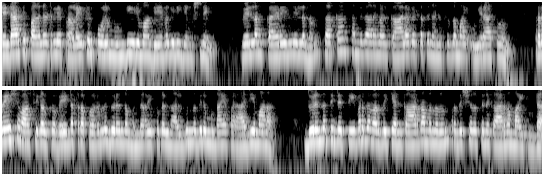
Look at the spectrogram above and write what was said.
രണ്ടായിരത്തി പതിനെട്ടിലെ പ്രളയത്തിൽ പോലും മുണ്ടിയിരുമ ദേവഗിരി ജംഗ്ഷനിൽ വെള്ളം കയറിയിരുന്നില്ലെന്നും സർക്കാർ സംവിധാനങ്ങൾ കാലഘട്ടത്തിനനുസൃതമായി ഉയരാത്തതും പ്രദേശവാസികൾക്ക് വേണ്ടത്ര പ്രകൃതി ദുരന്ത മുന്നറിയിപ്പുകൾ നൽകുന്നതിലുമുണ്ടായ പരാജയമാണ് ദുരന്തത്തിന്റെ തീവ്രത വർദ്ധിക്കാൻ കാരണമെന്നതും പ്രതിഷേധത്തിന് കാരണമായിട്ടുണ്ട്.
